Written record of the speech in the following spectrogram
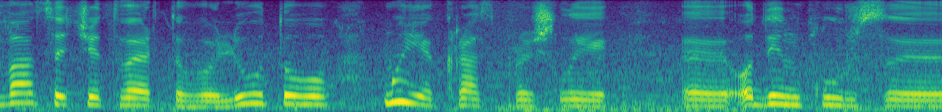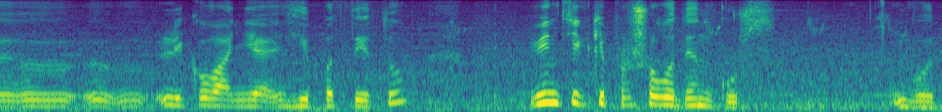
24 лютого ми якраз пройшли е, один курс е, е, лікування гепатиту. Він тільки пройшов один курс. От,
